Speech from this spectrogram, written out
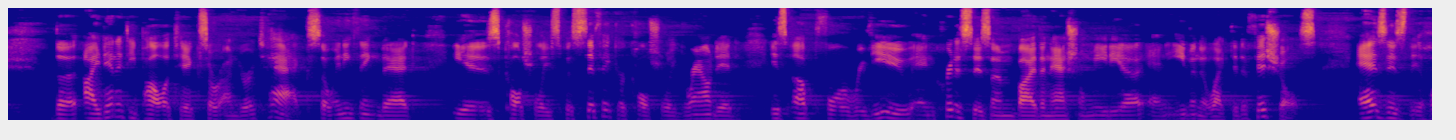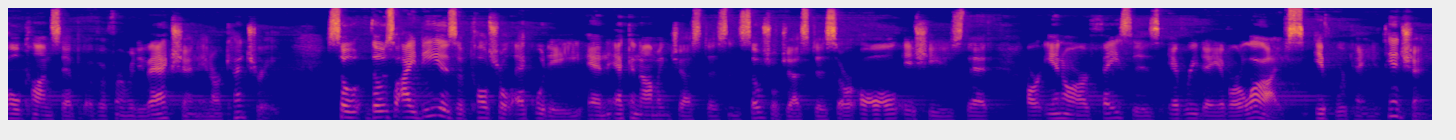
the identity politics are under attack. So anything that is culturally specific or culturally grounded is up for review and criticism by the national media and even elected officials, as is the whole concept of affirmative action in our country. So, those ideas of cultural equity and economic justice and social justice are all issues that are in our faces every day of our lives if we're paying attention.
